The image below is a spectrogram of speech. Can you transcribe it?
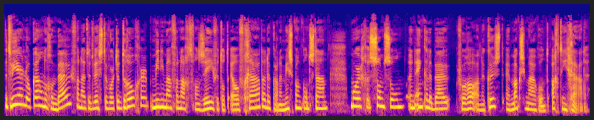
Het weer, lokaal nog een bui. Vanuit het westen wordt het droger. Minima vannacht van 7 tot 11 graden. Er kan een mistbank ontstaan. Morgen soms zon, een enkele bui, vooral aan de kust en maxima rond 18 graden.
